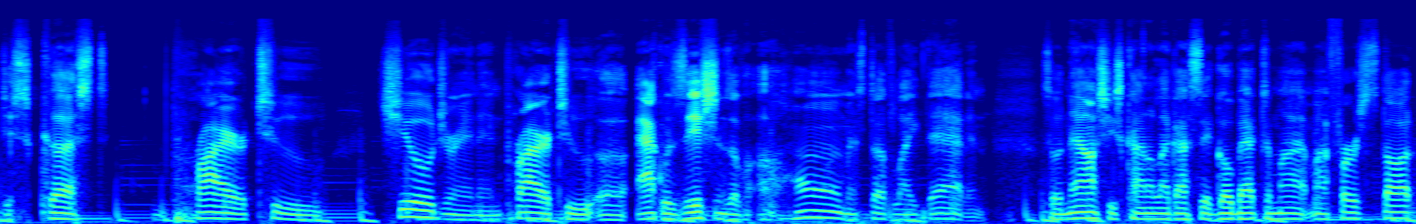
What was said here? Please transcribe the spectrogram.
discussed prior to children and prior to uh, acquisitions of a home and stuff like that and so now she's kind of like i said go back to my my first thought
